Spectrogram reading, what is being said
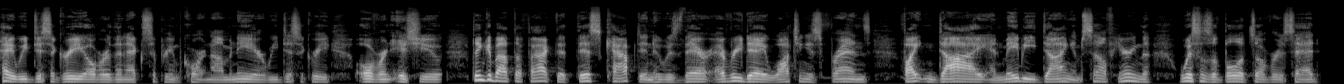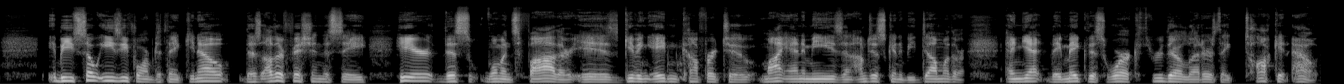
hey, we disagree over the next Supreme Court nominee or we disagree over an issue. Think about the fact that this captain who was there every day watching his friends fight and die and maybe dying himself, hearing the of bullets over his head, it'd be so easy for him to think, you know, there's other fish in the sea. Here, this woman's father is giving aid and comfort to my enemies, and I'm just going to be done with her. And yet they make this work through their letters. They talk it out.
